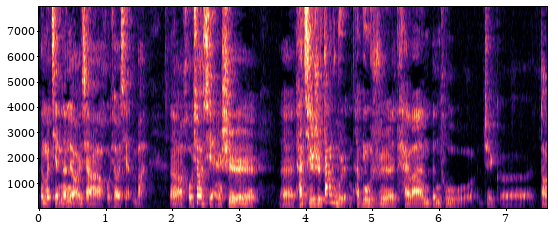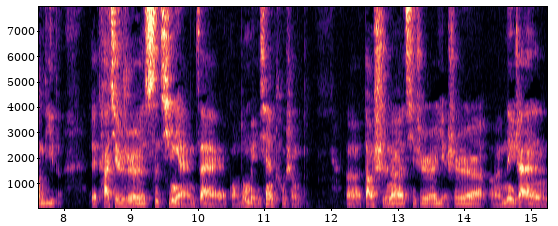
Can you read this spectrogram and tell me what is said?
那么简单聊一下侯孝贤吧。呃，侯孝贤是呃，他其实是大陆人，他并不是台湾本土这个当地的。对他其实是四七年在广东梅县出生的。呃，当时呢，其实也是呃内战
